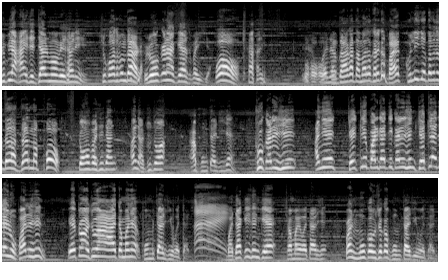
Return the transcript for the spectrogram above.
રૂપિયા સાઠ હજારમાં વેઠાણી. શું કહો છો ભમતાર રોકડા કેશ પૈસા ઓહો. કાકા તમારે તો ખરેખર બાઇક ખુલી ગયો. તમે તો દસ હજાર નફો. તો પછી તાને અને હજુ તો આ ફૂમતાજી છે શું કરી છે? અને કેટલી પ્રગતિ કરે છે ને કેટલા જણ ઊભા રહે છે ને એ તો હજુ આ તમને ફૂમતાજી વધારે. બધા કહે છે ને કે સમય વધારે છે પણ હું કહું છું કે ભૂમતાજી વધારે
